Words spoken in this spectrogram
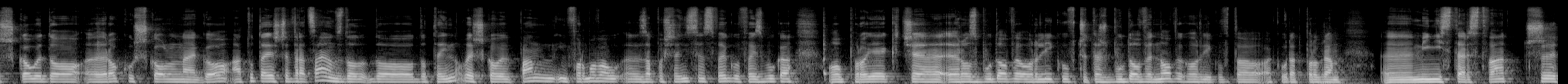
szkoły do e, roku szkolnego, a tutaj jeszcze wracając do, do, do tej nowej szkoły, pan informował za pośrednictwem swojego Facebooka o projekcie rozbudowy Orlików, czy też budowy nowych Orlików, to akurat program ministerstwa. Czy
